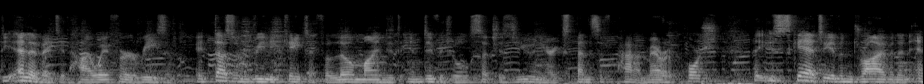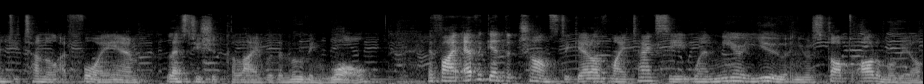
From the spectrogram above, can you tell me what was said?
the elevated highway for a reason. It doesn't really cater for low minded individuals such as you and your expensive Panamera Porsche that you're scared to even drive in an empty tunnel at 4am lest you should collide with a moving wall. If I ever get the chance to get off my taxi when near you and your stopped automobile,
